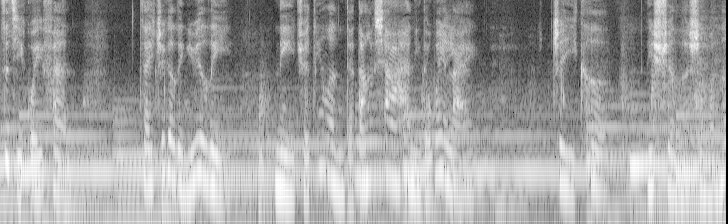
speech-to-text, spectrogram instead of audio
自己规范。在这个领域里，你决定了你的当下和你的未来。这一刻，你选了什么呢？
